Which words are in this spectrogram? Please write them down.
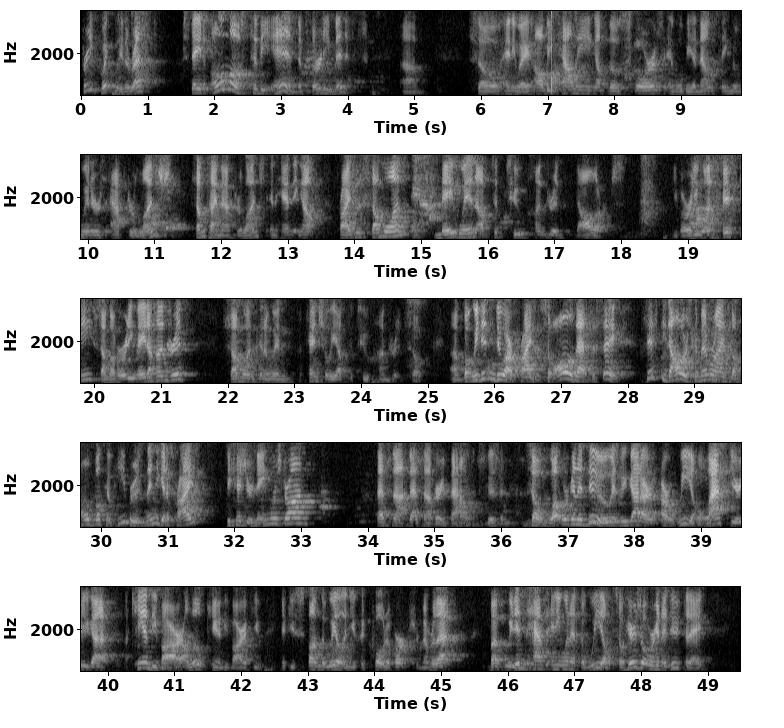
pretty quickly, the rest stayed almost to the end of 30 minutes. Um, so, anyway, I'll be tallying up those scores and we'll be announcing the winners after lunch, sometime after lunch, and handing out prizes. Someone may win up to $200. You've already won 50, some have already made 100 someone's going to win potentially up to 200 so uh, but we didn't do our prizes so all of that to say $50 to memorize the whole book of hebrews and then you get a prize because your name was drawn that's not that's not very balanced is it? So what we're going to do is we've got our, our wheel. Last year you got a, a candy bar a little candy bar if you if you spun the wheel and you could quote a verse remember that? But we didn't have anyone at the wheel. So here's what we're going to do today.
